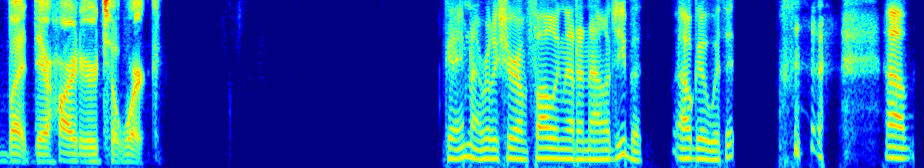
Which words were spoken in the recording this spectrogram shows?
but they're harder to work. Okay, I'm not really sure I'm following that analogy, but I'll go with it. um,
